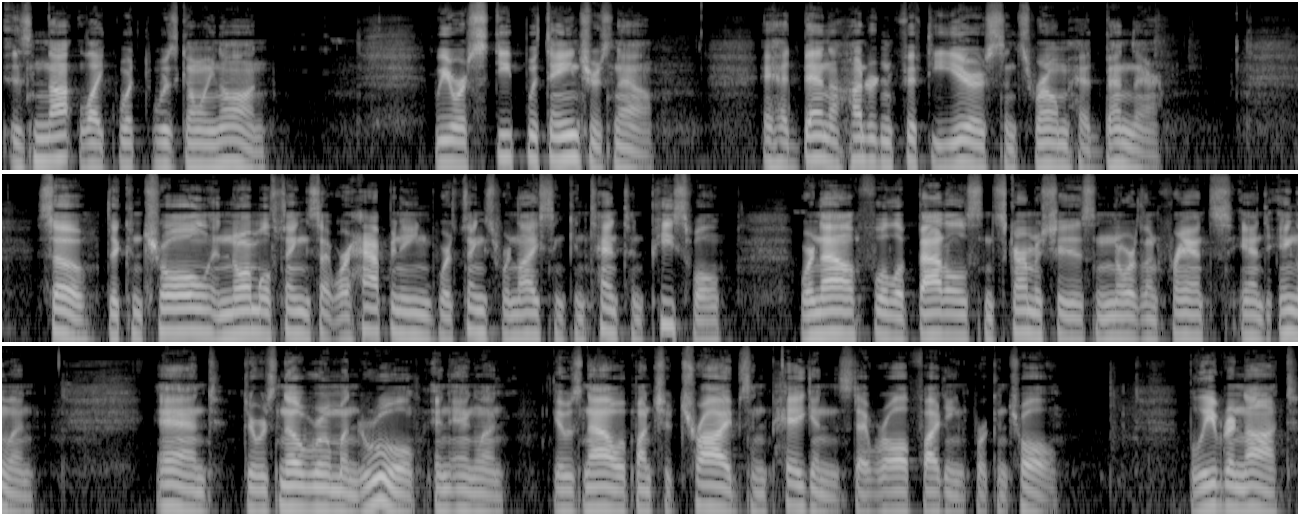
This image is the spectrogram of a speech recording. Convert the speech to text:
is not like what was going on. We were steep with dangers now. It had been 150 years since Rome had been there. So, the control and normal things that were happening where things were nice and content and peaceful were now full of battles and skirmishes in northern France and England. And there was no Roman rule in England. It was now a bunch of tribes and pagans that were all fighting for control. Believe it or not,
